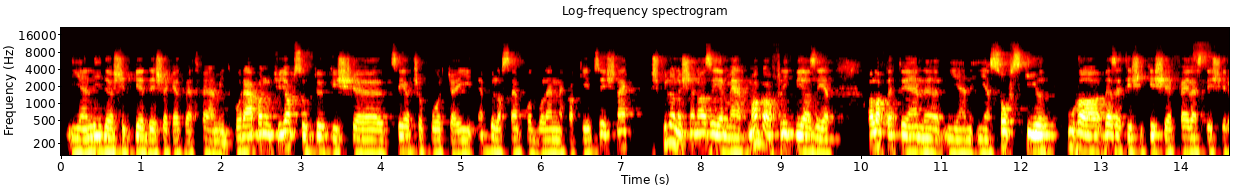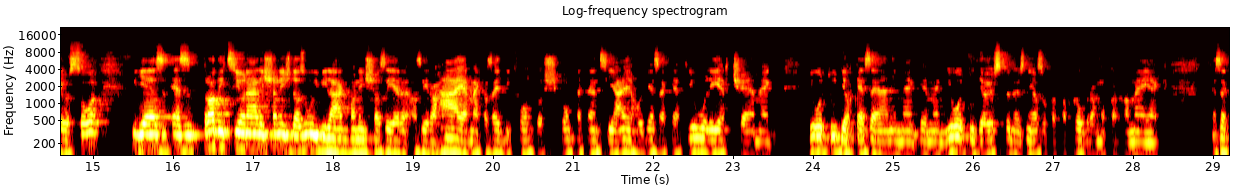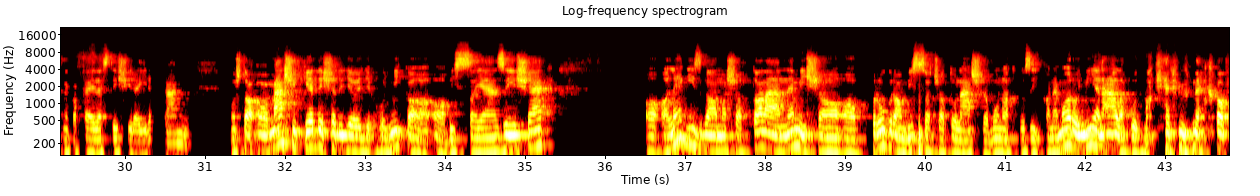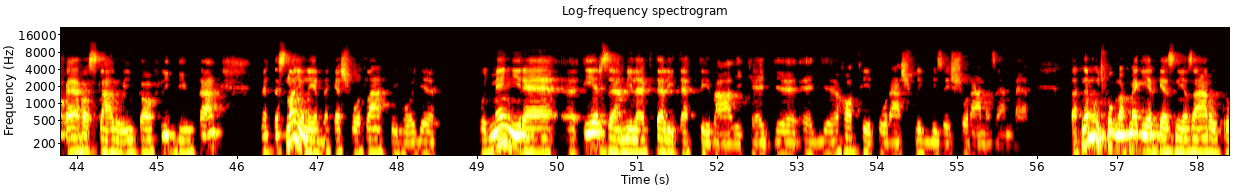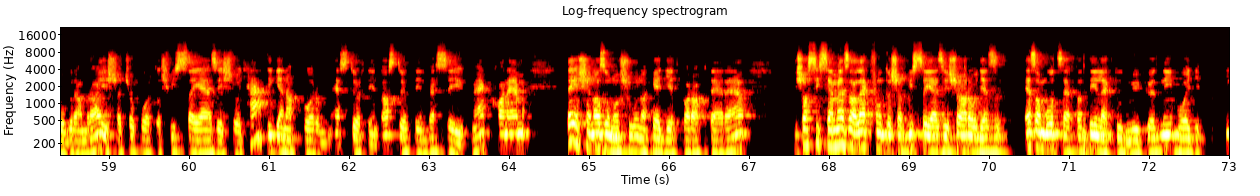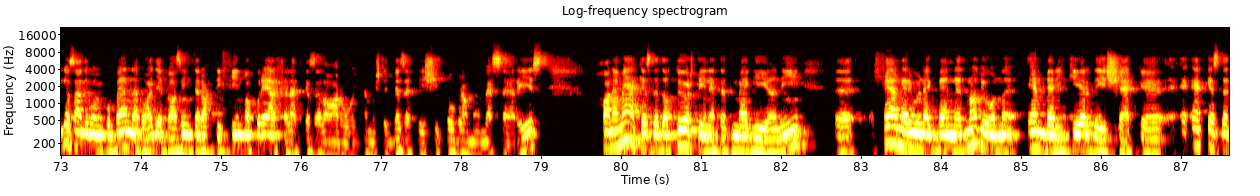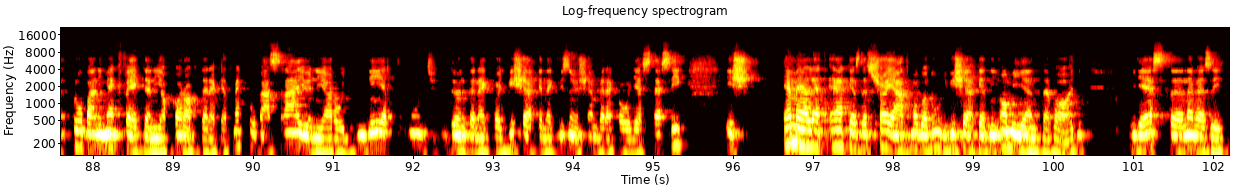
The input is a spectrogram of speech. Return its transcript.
ilyen leadership kérdéseket vet fel, mint korábban, úgyhogy abszolút ők is célcsoportjai ebből a szempontból ennek a képzésnek, és különösen azért, mert maga a Flickby azért alapvetően ilyen, ilyen soft skill, puha vezetési készségek fejlesztéséről szól, ugye ez, ez tradicionálisan is, de az új világban is azért, azért a HR-nek az egyik fontos kompetenciája, hogy ezeket jól értse, meg jól tudja kezelni, meg, meg jól tudja ösztönözni azokat a programokat, amelyek ezeknek a fejlesztésére irányul. Most a, a másik kérdésed ugye, hogy, hogy mik a, a visszajelzések. A, a legizgalmasabb talán nem is a, a program visszacsatolásra vonatkozik, hanem arra, hogy milyen állapotba kerülnek a felhasználóink a Flickby után, mert ez nagyon érdekes volt látni, hogy, hogy mennyire érzelmileg telítetté válik egy, egy 6-7 órás flickbizés során az ember. Tehát nem úgy fognak megérkezni az áróprogramra és a csoportos visszajelzésre, hogy hát igen, akkor ez történt, az történt, beszéljük meg, hanem teljesen azonosulnak egy-egy karakterrel, és azt hiszem ez a legfontosabb visszajelzés arra, hogy ez, ez a módszertan tényleg tud működni, hogy igazán, amikor benne vagy ebbe az interaktív filmbe, akkor elfeledkezel arról, hogy te most egy vezetési programon veszel részt, hanem elkezded a történetet megélni, felmerülnek benned nagyon emberi kérdések, elkezded próbálni megfejteni a karaktereket, megpróbálsz rájönni arra, hogy miért úgy döntenek, vagy viselkednek bizonyos emberek, ahogy ezt teszik, és emellett elkezded saját magad úgy viselkedni, amilyen te vagy. Ugye ezt nevezik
